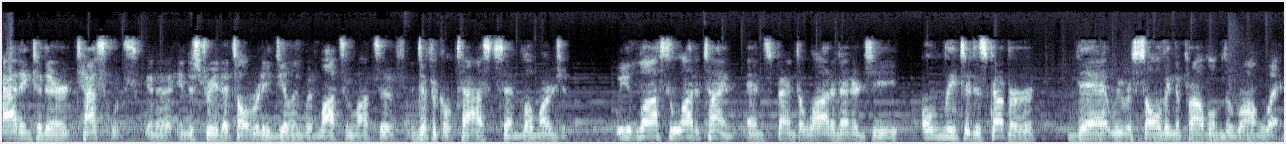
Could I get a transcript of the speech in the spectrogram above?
adding to their task list in an industry that's already dealing with lots and lots of difficult tasks and low margin. We lost a lot of time and spent a lot of energy only to discover that we were solving the problem the wrong way.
